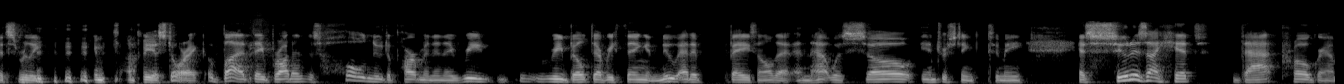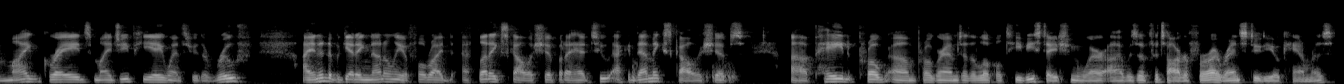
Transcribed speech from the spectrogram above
it's really prehistoric. But they brought in this whole new department and they re, rebuilt everything and new edit base and all that. And that was so interesting to me. As soon as I hit that program, my grades, my GPA went through the roof. I ended up getting not only a full ride athletic scholarship, but I had two academic scholarships. Uh, paid pro, um, programs at the local TV station where I was a photographer. I ran studio cameras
